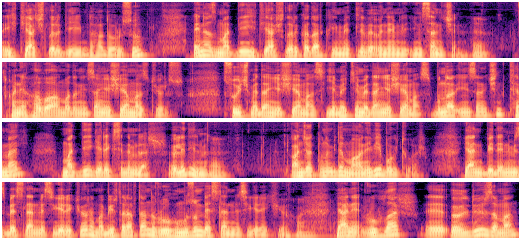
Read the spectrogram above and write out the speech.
ihtiyaçları diyeyim daha doğrusu. En az maddi ihtiyaçları kadar kıymetli ve önemli insan için. Evet. Hani hava almadan insan yaşayamaz diyoruz. Su içmeden yaşayamaz, yemek yemeden yaşayamaz. Bunlar insan için temel maddi gereksinimler. Öyle değil mi? Evet. Ancak bunun bir de manevi boyutu var. Yani bedenimiz beslenmesi gerekiyor ama bir taraftan da ruhumuzun beslenmesi gerekiyor. Aynen. Yani ruhlar e, öldüğü zaman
